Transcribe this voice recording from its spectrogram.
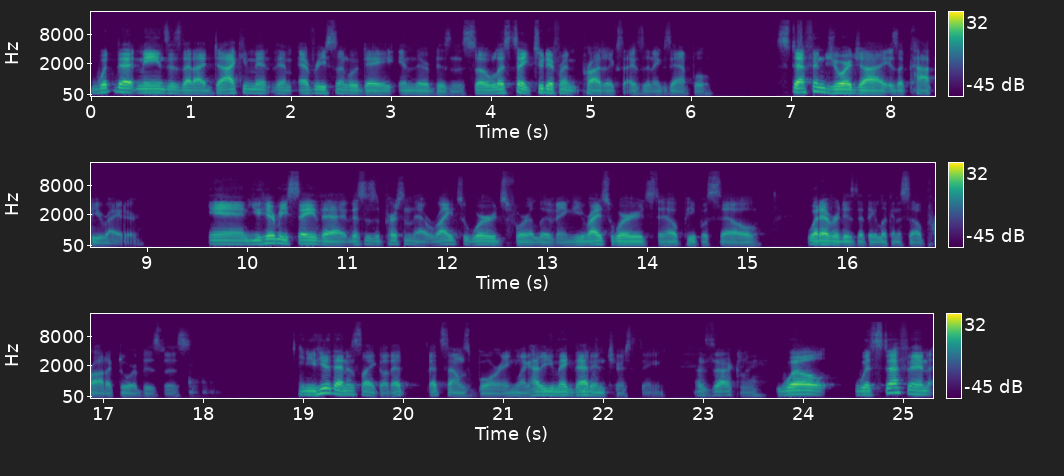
What that means is that I document them every single day in their business. So let's take two different projects as an example. Stefan Georgi is a copywriter. And you hear me say that this is a person that writes words for a living. He writes words to help people sell whatever it is that they're looking to sell, product or a business. And you hear that and it's like, oh, that that sounds boring. Like, how do you make that interesting? Exactly. Well, with Stefan,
